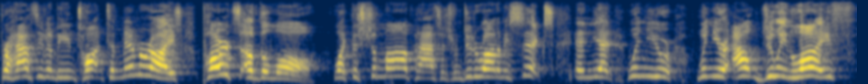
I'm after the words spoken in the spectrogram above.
perhaps even being taught to memorize parts of the law, like the Shema passage from Deuteronomy 6. And yet, when you're, when you're out doing life,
